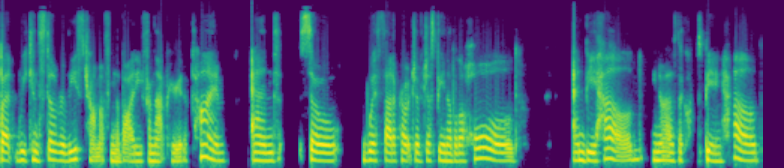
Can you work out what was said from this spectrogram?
But we can still release trauma from the body from that period of time. And so with that approach of just being able to hold and be held you know as the class being held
